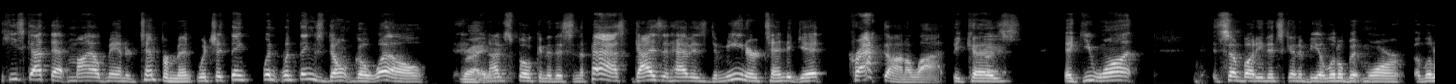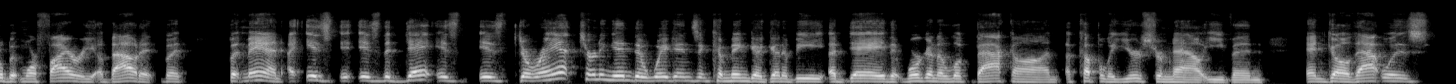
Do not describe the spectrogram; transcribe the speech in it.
he's got that mild mannered temperament, which I think when when things don't go well, Right. and I've spoken to this in the past, guys that have his demeanor tend to get cracked on a lot because like you want somebody that's going to be a little bit more a little bit more fiery about it but but man is is the day is is Durant turning into Wiggins and Kuminga going to be a day that we're going to look back on a couple of years from now even and go that was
